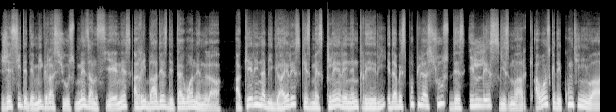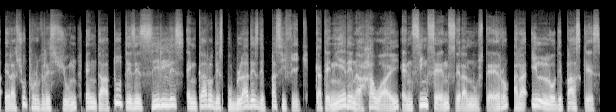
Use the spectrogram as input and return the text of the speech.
geside de migracions més ancienes arribades de Taiwan en la. Aqueri navigaires que es mescleren entre eri e dabes populacions des illes Bismarck abans que de continuar era su progression enta totes es illes encaro despoblades de Pacific, qu'atenieren a Hawaii en 500 era Nustero, a la illo de Pasques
